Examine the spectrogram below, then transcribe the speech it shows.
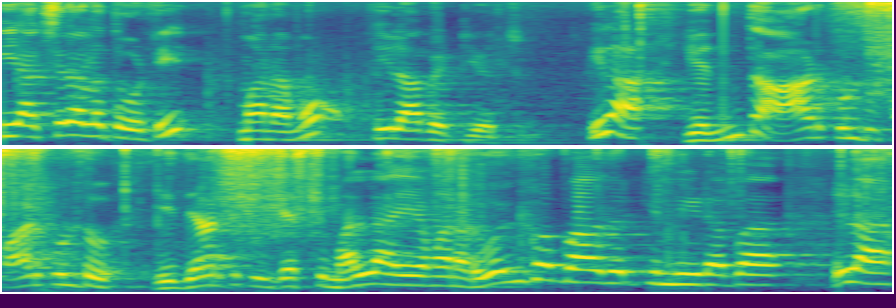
ఈ అక్షరాలతోటి మనము ఇలా పెట్టియచ్చు. ఇలా ఎంత ఆడుకుంటూ పాడుకుంటూ విద్యార్థికి జస్ట్ మళ్ళా ఏమన్నాడు? "ఓ, ఇంకో బాగా దొరికింది ఈ డబ్బా. ఇలా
